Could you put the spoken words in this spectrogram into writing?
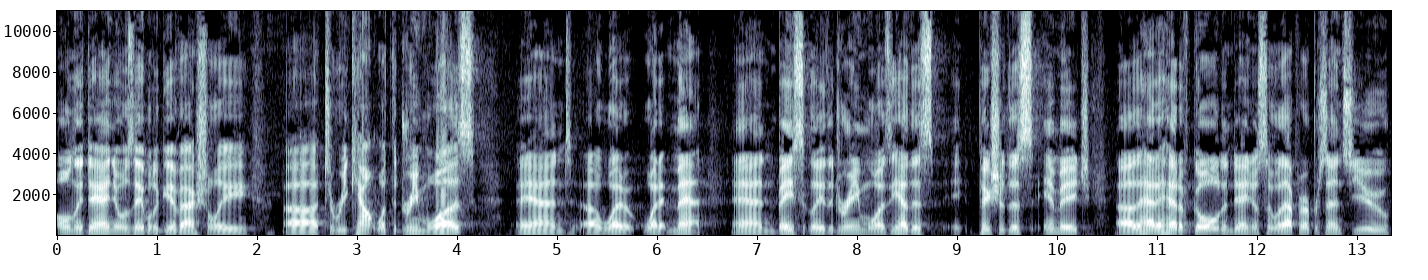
only Daniel was able to give actually uh, to recount what the dream was and uh, what, it, what it meant. And basically, the dream was he had this picture, this image uh, that had a head of gold. And Daniel said, Well, that represents you,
